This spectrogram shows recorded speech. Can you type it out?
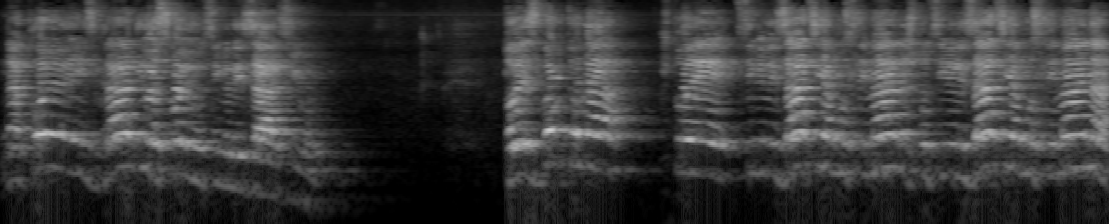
na kojoj je izgradio svoju civilizaciju. To je zbog toga što je civilizacija muslimana, što civilizacija muslimana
